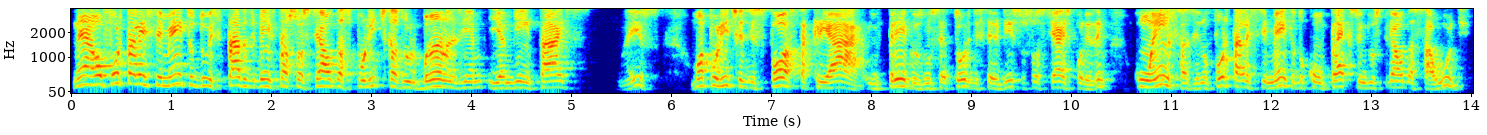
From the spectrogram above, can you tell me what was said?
né, ao fortalecimento do estado de bem-estar social, das políticas urbanas e ambientais, não é isso? Uma política disposta a criar empregos no setor de serviços sociais, por exemplo, com ênfase no fortalecimento do complexo industrial da saúde,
